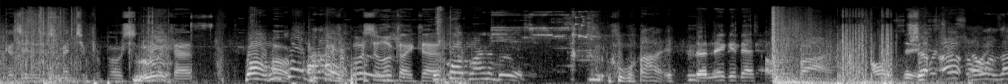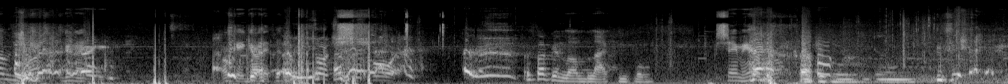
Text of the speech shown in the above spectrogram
Because it was meant to propose to look like that. Bro, who Oh, called it's Ryan? supposed to look like Who that. called Ryan a bitch? Why? The nigga that's only five, only six. Shut up. No one loves you. Okay, got it. Search and. I fucking love black people. Same here, bro.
